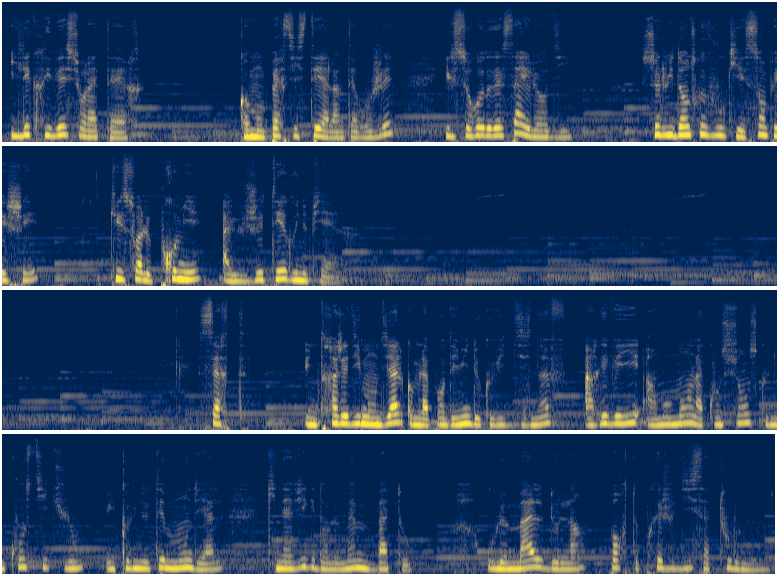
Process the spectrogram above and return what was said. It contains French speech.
il écrivait sur la terre. Comme on persistait à l'interroger, il se redressa et leur dit Celui d'entre vous qui est sans péché, qu'il soit le premier à lui jeter une pierre. Certes, une tragédie mondiale comme la pandémie de Covid-19 a réveillé un moment la conscience que nous constituons une communauté mondiale qui navigue dans le même bateau, où le mal de l'un porte préjudice à tout le monde.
